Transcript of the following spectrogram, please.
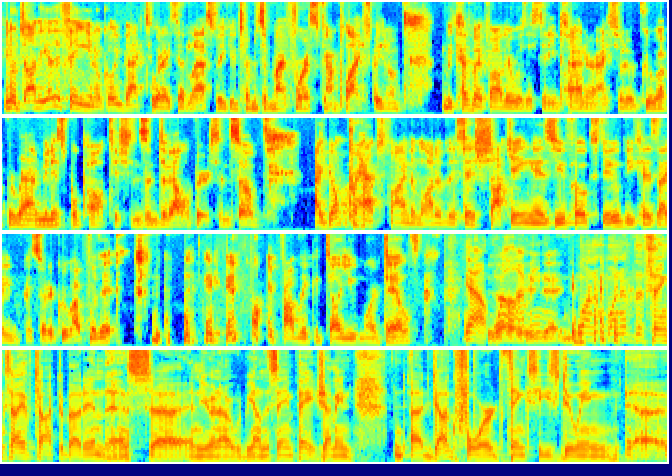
You know, John, the other thing, you know, going back to what I said last week in terms of my Forrest Gump life, you know, because my father was a city planner, I sort of grew up around municipal politicians and developers. And so I don't perhaps find a lot of this as shocking as you folks do because I, I sort of grew up with it. I probably could tell you more tales. Yeah, well, I mean, one, one of the things I have talked about in this, uh, and you and I would be on the same page. I mean, uh, Doug Ford thinks he's doing uh,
